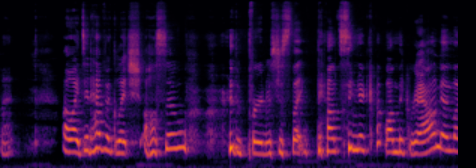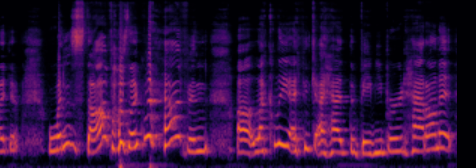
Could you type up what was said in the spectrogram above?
But oh, I did have a glitch also where the bird was just like bouncing on the ground and like it wouldn't stop. I was like, what happened? Uh, luckily, I think I had the baby bird hat on it,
